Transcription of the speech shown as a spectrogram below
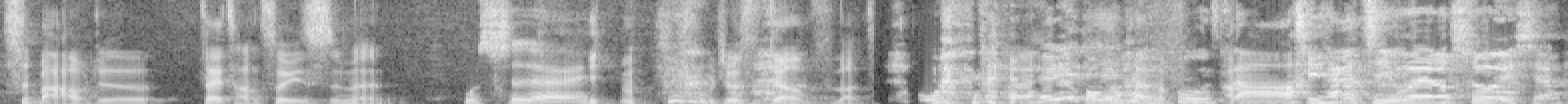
是吧？我觉得在场设计师们不是哎、我觉得是这样子的。我我们很复杂。其他几位要说一下。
